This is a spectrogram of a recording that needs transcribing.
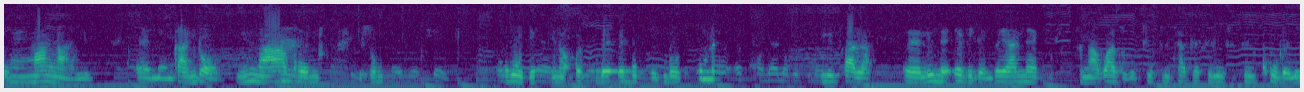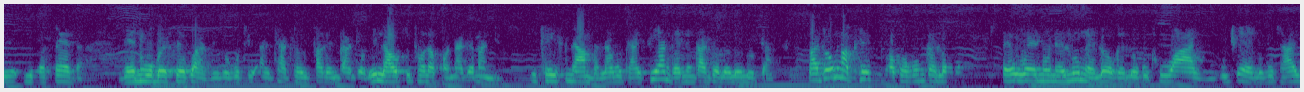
ummangali um nenkantolo. Yingakho umfundisi ummeli wekhethi okuyena oyobe ebuza imibuzo uma ekholelwa ukuthi leli cala um line-evidence eyanele singakwazi ukuthi silithathe sili- siliqhube li- liye further. Then ube sekwazi-ke ukuthi alithathe ulifake enkantolo. Yila usithola khona-ke manje i-case number la ukuthi hayi siyangena enkantolo lolu daba. But okungaphezu kwakho konke lokho um wena unelungelo-ke lokuthi wazi utshele ukuthi hhayi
